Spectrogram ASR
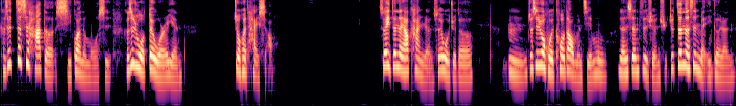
可是这是他的习惯的模式。可是如果对我而言，就会太少，所以真的要看人。所以我觉得，嗯，就是又回扣到我们节目《人生自选曲》，就真的是每一个人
